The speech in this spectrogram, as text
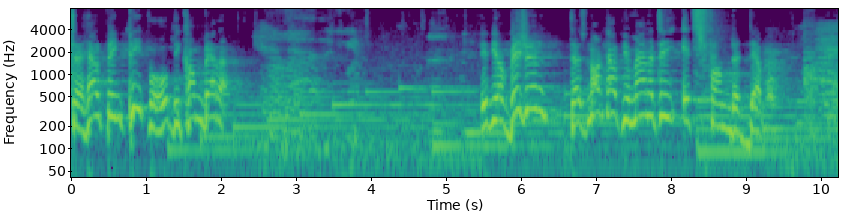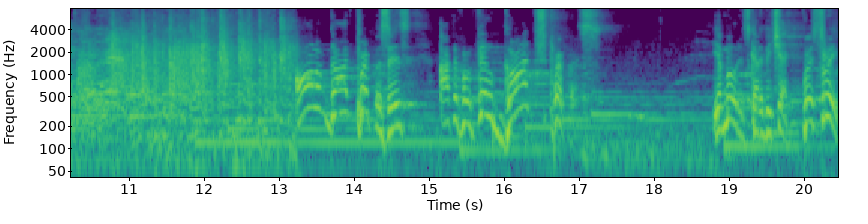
to helping people become better. If your vision does not help humanity, it's from the devil. All of God's purposes are to fulfill God's purpose. Your motives got to be checked. Verse 3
